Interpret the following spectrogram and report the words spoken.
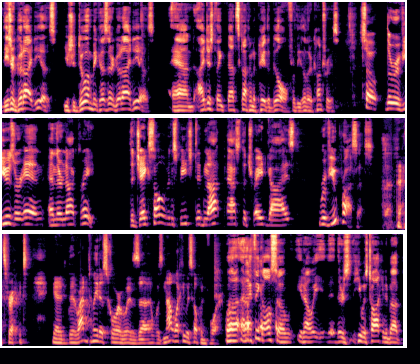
these are good ideas. You should do them because they're good ideas. And I just think that's not going to pay the bill for these other countries. So the reviews are in and they're not great. The Jake Sullivan speech did not pass the trade guys review process. That's right. Yeah, the Rotten Tomato score was uh, was not what he was hoping for. Well, and I think also, you know, there's he was talking about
